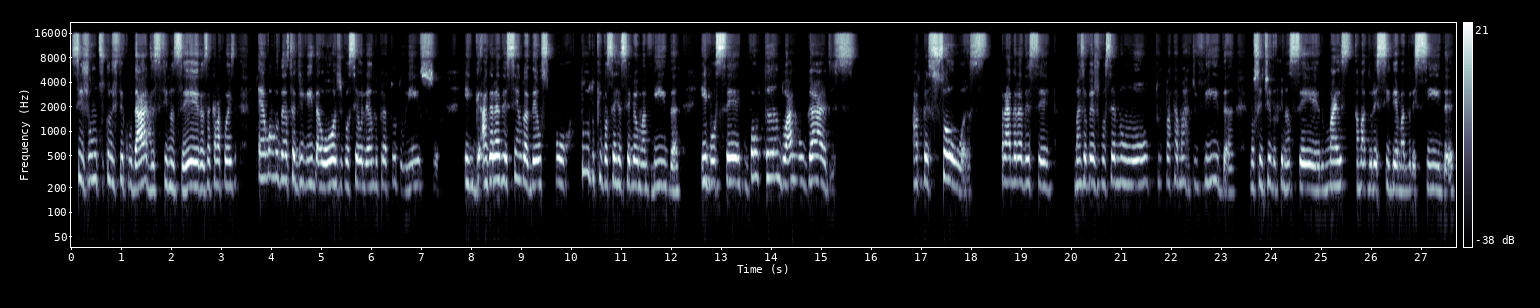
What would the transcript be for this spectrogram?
se juntos com dificuldades financeiras, aquela coisa é uma mudança de vida hoje, você olhando para tudo isso e agradecendo a Deus por tudo que você recebeu na vida e você voltando a lugares, a pessoas para agradecer. Mas eu vejo você num outro patamar de vida, no sentido financeiro, mais amadurecida e amadurecida.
